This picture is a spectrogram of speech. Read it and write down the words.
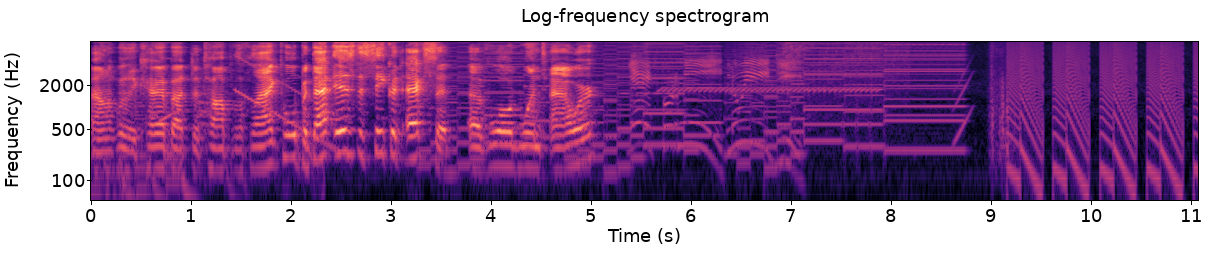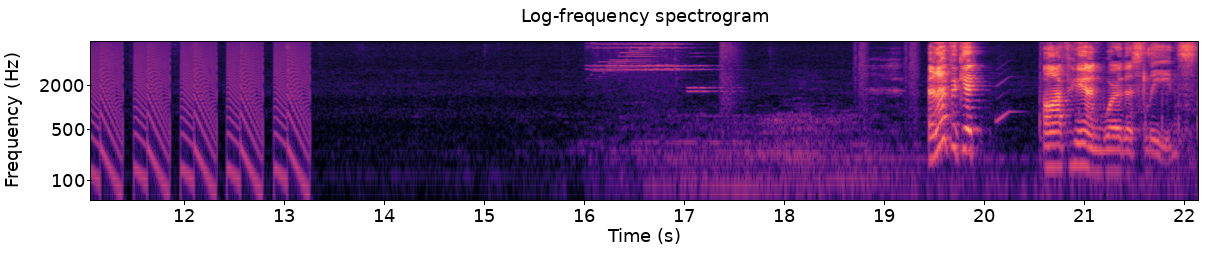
don't really care about the top of the flagpole, but that is the secret exit of World 1 Tower. Offhand where this leads.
